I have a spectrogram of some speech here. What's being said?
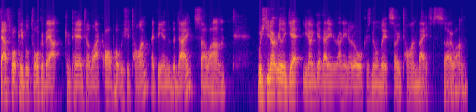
That's what people talk about compared to like, oh, what was your time at the end of the day? So, um, which you don't really get, you don't get that in running at all because normally it's so time based. So, um,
